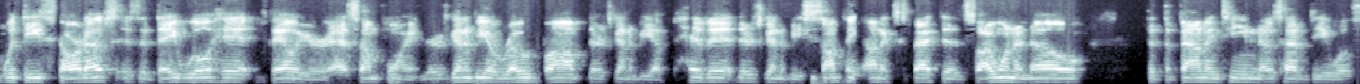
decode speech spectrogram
with these startups is that they will hit failure at some point. There's going to be a road bump. There's going to be a pivot. There's going to be something unexpected. So I want to know that the founding team knows how to deal with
